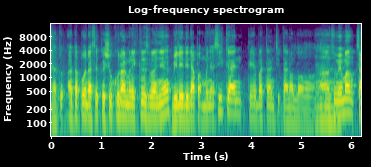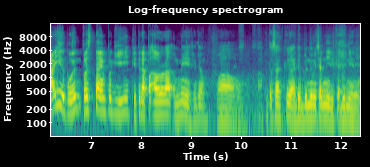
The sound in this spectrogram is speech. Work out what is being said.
atau, ataupun rasa kesyukuran mereka sebenarnya bila dia dapat menyaksikan kehebatan ciptaan Allah. Ah so memang saya pun first time pergi kita dapat aurora amazed macam wow. Aku tak sangka ada benda macam ni dekat dunia ni.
